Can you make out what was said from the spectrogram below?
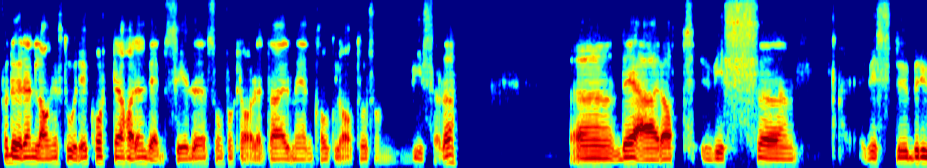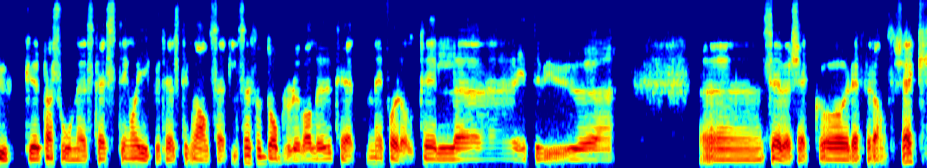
For å gjøre en lang historie kort, jeg har en webside som forklarer dette her med en kalkulator som viser det. Uh, det er at hvis, hvis du bruker personlighetstesting og IQ-testing ved ansettelse, så dobler du validiteten i forhold til intervju, CV-sjekk og referansesjekk.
